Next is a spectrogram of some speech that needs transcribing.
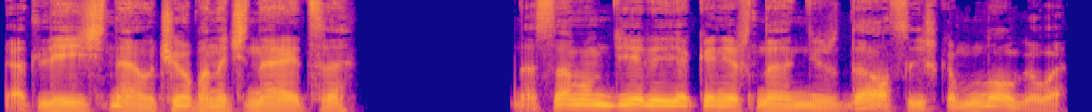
Отлично, учеба начинается. На самом деле я, конечно, не ждал слишком многого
